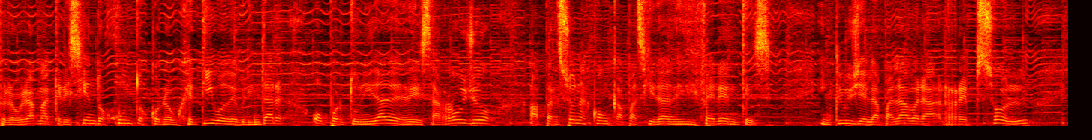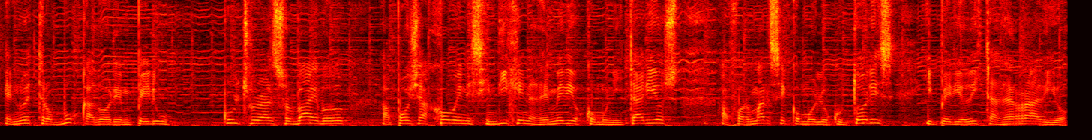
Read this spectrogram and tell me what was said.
Programa Creciendo Juntos con objetivo de brindar oportunidades de desarrollo a personas con capacidades diferentes. Incluye la palabra Repsol en nuestro buscador en Perú. Cultural Survival apoya a jóvenes indígenas de medios comunitarios a formarse como locutores y periodistas de radio.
